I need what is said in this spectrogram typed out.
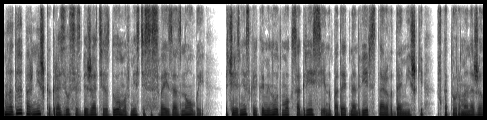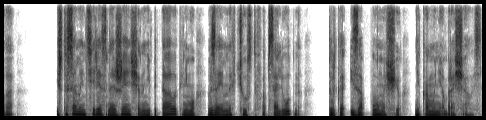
Молодой парнишка грозился сбежать из дома вместе со своей зазнобой, а через несколько минут мог с агрессией нападать на дверь старого домишки, в котором она жила. И что самое интересное, женщина не питала к нему взаимных чувств абсолютно, только и за помощью никому не обращалась.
